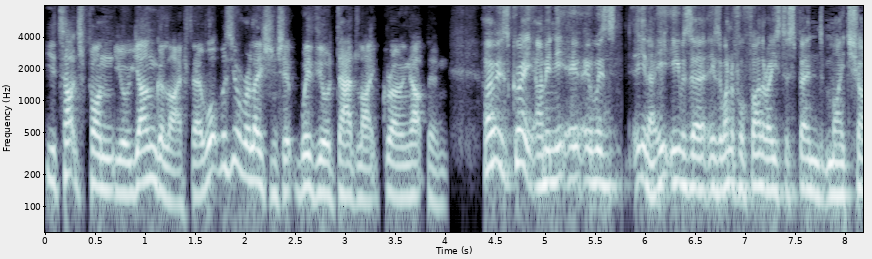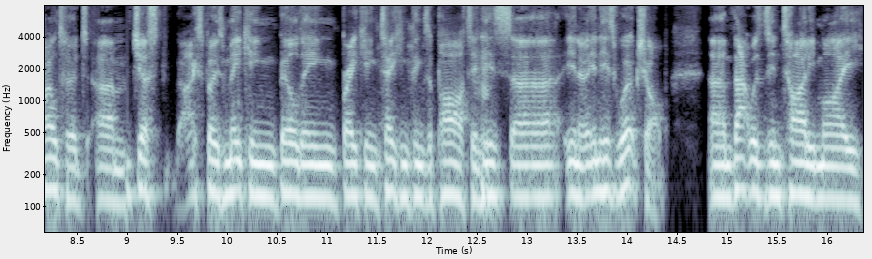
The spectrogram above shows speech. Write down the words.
You touched upon your younger life there. What was your relationship with your dad like growing up then? Oh, it was great. I mean, it, it was, you know, he, he, was a, he was a wonderful father. I used to spend my childhood um, just, I suppose, making, building, breaking, taking things apart in hmm. his, uh, you know, in his workshop. Um, that was entirely my,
